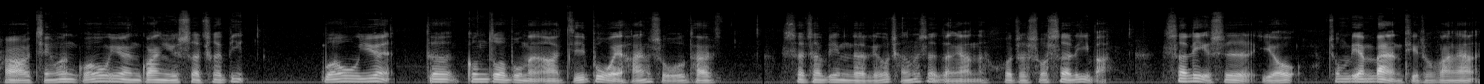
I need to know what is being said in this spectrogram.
好，请问国务院关于色车病，国务院的工作部门啊及部委函属它色车病的流程是怎样的？或者说设立吧？设立是由中编办提出方案，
